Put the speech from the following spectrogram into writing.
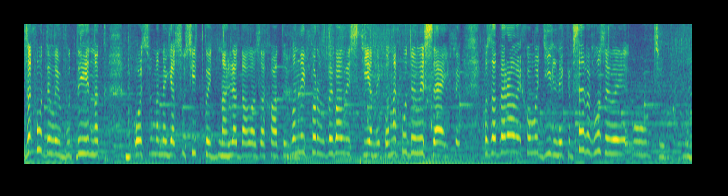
Заходили в будинок. Ось у мене я сусідкою наглядала за хатою. Вони порозбивали стіни, понаходили сейфи, позабирали холодильники, все вивозили у цю м,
